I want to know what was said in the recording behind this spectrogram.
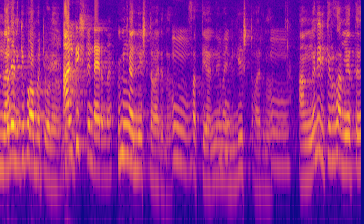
എന്നാലും എനിക്ക് പോകാൻ പറ്റുള്ളൂ. ആൾക്ക് ഇഷ്ടമുണ്ടായിരുന്നു എന്നെ ഇഷ്ടമായിരുന്നു. സത്യം എന്നെ വലിയ ഇഷ്ടമായിരുന്നു. അങ്ങനെ ഇരിക്കുന്ന സമയത്ത്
